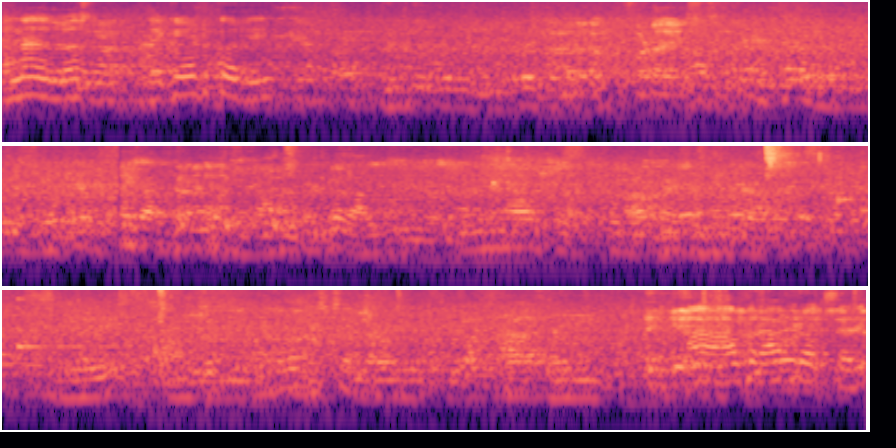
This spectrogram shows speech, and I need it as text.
అన్న లో- దగ్గర పెట్టుకోర్రి. ఆ, ఆపరు ఆపరు ఒకసారి.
